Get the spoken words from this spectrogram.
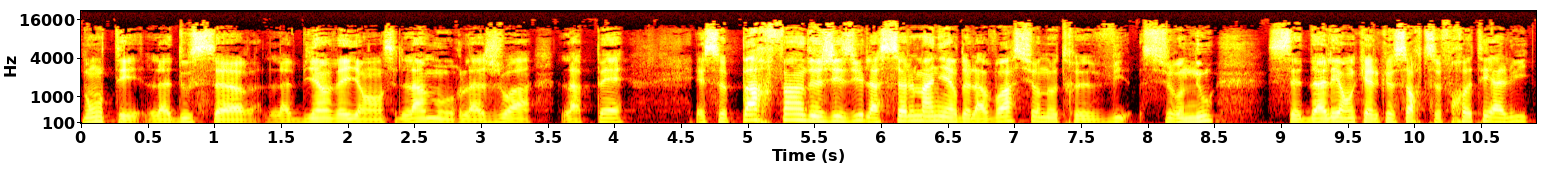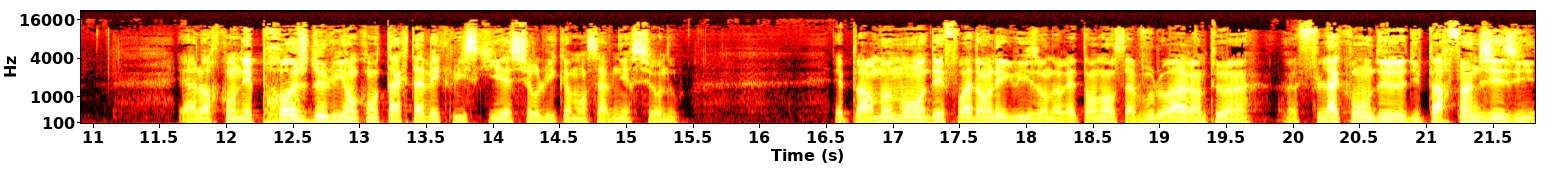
bonté, la douceur, la bienveillance, l'amour, la joie, la paix. Et ce parfum de Jésus, la seule manière de l'avoir sur, notre vie, sur nous, c'est d'aller en quelque sorte se frotter à lui. Et alors qu'on est proche de lui, en contact avec lui, ce qui est sur lui commence à venir sur nous. Et par moments, des fois dans l'église, on aurait tendance à vouloir un peu un, flacon du parfum de Jésus,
